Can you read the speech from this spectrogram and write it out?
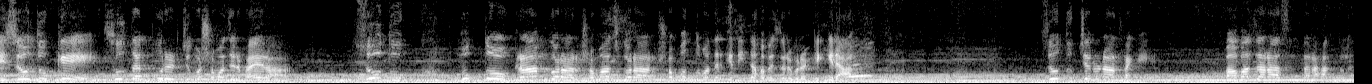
এই যৌতুককে সুলতানপুরের যুব সমাজের ভাইয়েরা যৌতুক মুক্ত গ্রাম গড়ার, সমাজ গড়ার শপথ তোমাদেরকে নিতে হবে, জোরে বলে ঠিক যৌতুক যেন না থাকে, বাবা যারা আছেন তারা হাত তুলে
